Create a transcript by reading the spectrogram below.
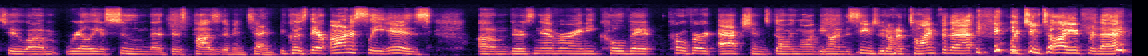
to um, really assume that there's positive intent because there honestly is um, there's never any covert, covert actions going on behind the scenes. We don't have time for that. We're too tired for that.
